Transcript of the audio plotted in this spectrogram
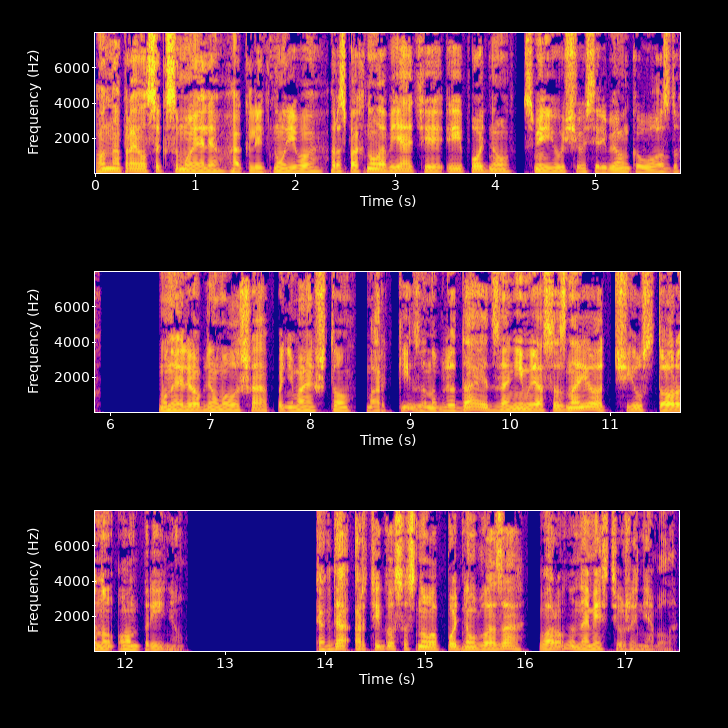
Он направился к Самуэлю, окликнул его, распахнул объятия и поднял смеющегося ребенка в воздух. Мунель обнял малыша, понимая, что маркиза наблюдает за ним и осознает, чью сторону он принял. Когда Артигоса снова поднял глаза, вороны на месте уже не было.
